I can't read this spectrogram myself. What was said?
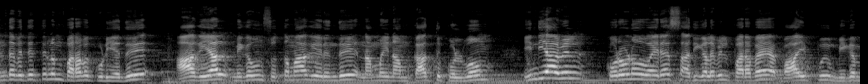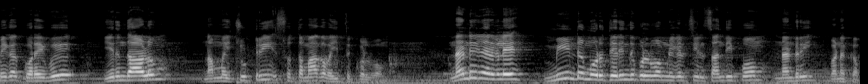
எந்த விதத்திலும் பரவக்கூடியது. ஆகையால் மிகவும் சுத்தமாக இருந்து நம்மை நாம் காத்துக்கொள்வோம் இந்தியாவில் கொரோனா வைரஸ் அதிகளவில் பரவ வாய்ப்பு மிக மிக குறைவு. இருந்தாலும் நம்மை சுற்றி சுத்தமாக வைத்துக் கொள்வோம். நன்றி நேர்களே மீண்டும் ஒரு தெரிந்து கொள்வோம் நிகழ்ச்சியில் சந்திப்போம். நன்றி வணக்கம்.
